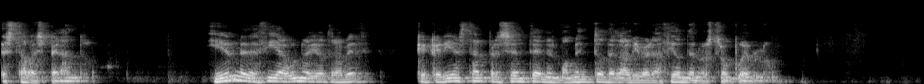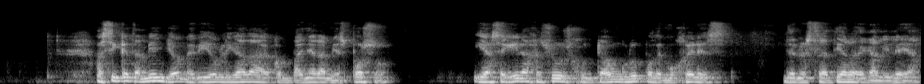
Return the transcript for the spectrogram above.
estaba esperando. Y él me decía una y otra vez que quería estar presente en el momento de la liberación de nuestro pueblo. Así que también yo me vi obligada a acompañar a mi esposo y a seguir a Jesús junto a un grupo de mujeres de nuestra tierra de Galilea.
